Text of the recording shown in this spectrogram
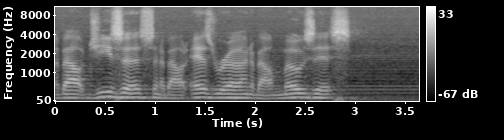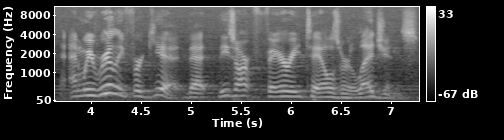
about Jesus and about Ezra and about Moses, and we really forget that these aren't fairy tales or legends,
